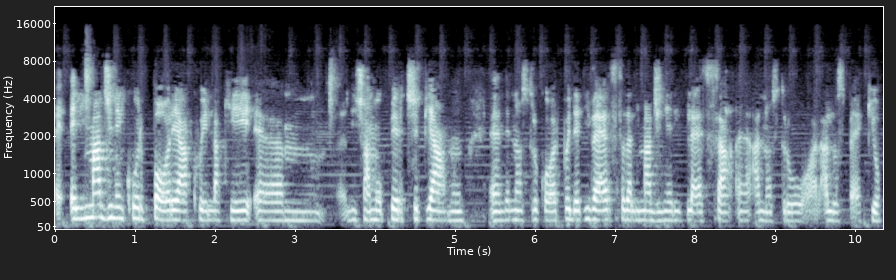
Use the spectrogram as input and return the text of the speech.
è, l'immagine corporea quella che ehm, diciamo percepiamo eh, del nostro corpo ed è diversa dall'immagine riflessa eh, al nostro, allo specchio.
